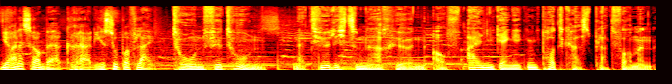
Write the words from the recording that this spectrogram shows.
Johannes Romberg, Radio Superfly. Ton für Ton. Natürlich zum Nachhören auf allen gängigen Podcast-Plattformen.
